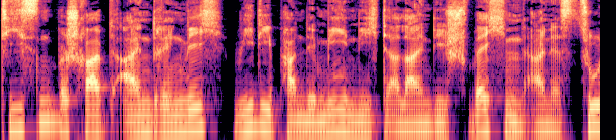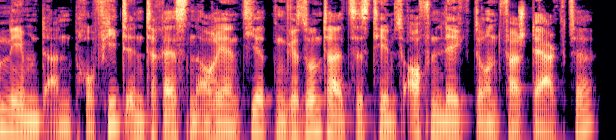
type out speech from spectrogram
Thiessen beschreibt eindringlich, wie die Pandemie nicht allein die Schwächen eines zunehmend an Profitinteressen orientierten Gesundheitssystems offenlegte und verstärkte,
